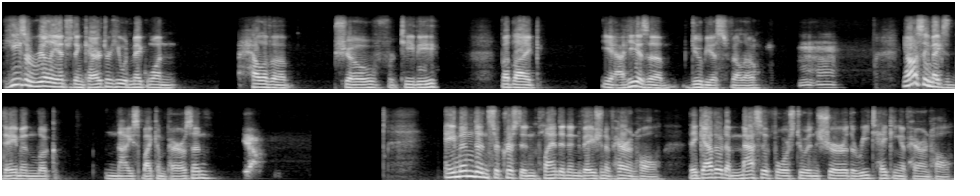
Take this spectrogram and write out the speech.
He's a really interesting character. He would make one hell of a show for TV. But like, yeah, he is a dubious fellow. Mm-hmm. He honestly makes Daemon look nice by comparison. Yeah. Aemond and Sir Criston planned an invasion of Harrenhal. They gathered a massive force to ensure the retaking of Harrenhal.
